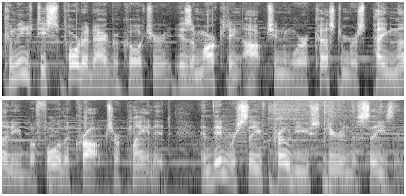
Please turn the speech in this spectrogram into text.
Community-supported agriculture is a marketing option where customers pay money before the crops are planted and then receive produce during the season.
